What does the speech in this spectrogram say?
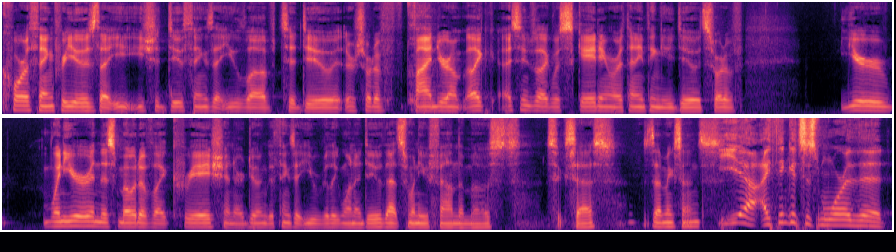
core thing for you is that you, you should do things that you love to do or sort of find your own like it seems like with skating or with anything you do it's sort of you're when you're in this mode of like creation or doing the things that you really want to do that's when you found the most success does that make sense Yeah, I think it's just more that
